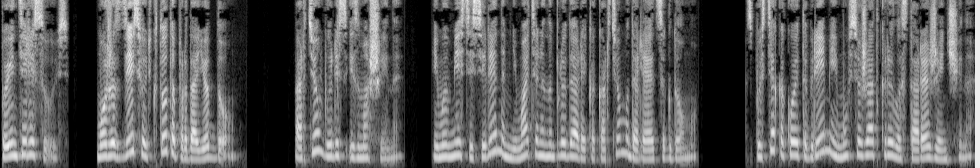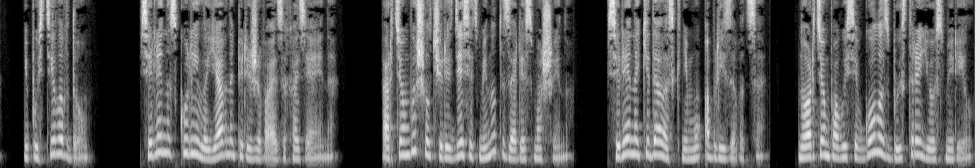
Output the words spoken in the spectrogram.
«Поинтересуюсь. Может, здесь хоть кто-то продает дом?» Артем вылез из машины и мы вместе с Еленой внимательно наблюдали, как Артем удаляется к дому. Спустя какое-то время ему все же открыла старая женщина и пустила в дом. Селена скулила, явно переживая за хозяина. Артем вышел через 10 минут и залез в машину. Селена кидалась к нему облизываться, но Артем, повысив голос, быстро ее усмирил.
